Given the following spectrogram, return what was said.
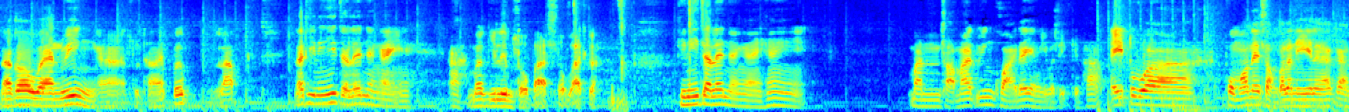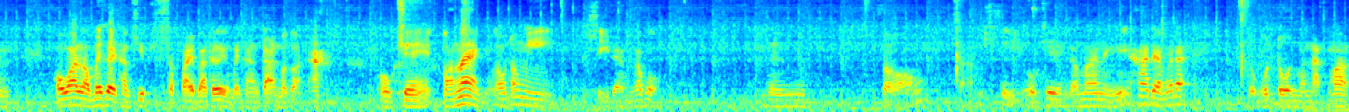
แล้วก็แวนวิ่งอะสุดท้ายปุ๊บรับ แล้วทีนี้จะเล่นยังไงอะเมื่อกี้ลืมโซบัสโซบัสก่อนทีนี้จะเล่นยังไงให้มันสามารถวิ่งควายได้อย่างมีประสิทธิภาพไอตัวผมเอาในสองกรณีเลยแล้วกัน เพราะว่าเราไม่เคยทำคลิปสไปบัตเตอร์อย่างเป็นทางการมาก่อนอะโอเค ตอนแรกเราต้องมีสีแดงครับผมหนึ่งสองสามสี่โอเคประมาณอย่างนี้ห้าแดมก็ได้สมมติโดนมันหนักมาก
